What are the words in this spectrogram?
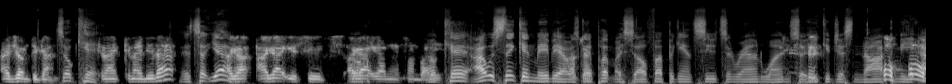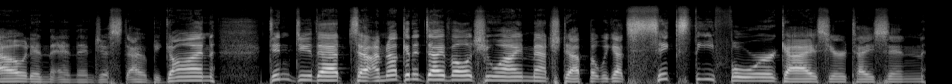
I jumped the gun. It's okay. Can I can I do that? It's a, yeah. I got I got you suits. I Oh. got you on this one, buddy. Okay, I was thinking maybe I was Okay. going to put myself up against Suits in round one, so he could just knock me out, and and then just I would be gone. Didn't do that. Uh, I'm not going to divulge who I matched up, but we got 64 guys here, Tyson.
